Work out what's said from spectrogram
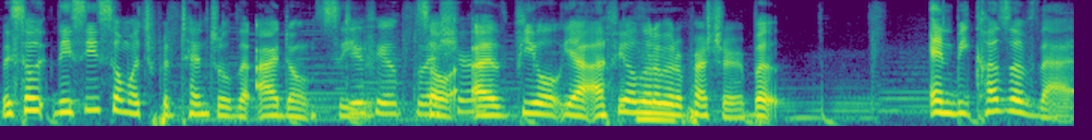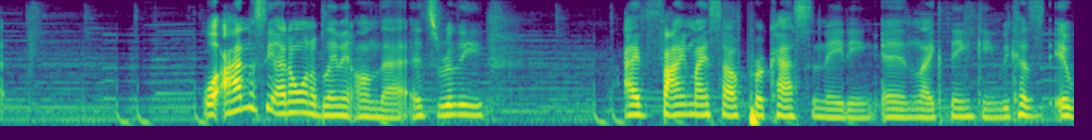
they so they see so much potential that I don't see. Do you feel so pressure? I feel yeah, I feel a little Mm. bit of pressure, but and because of that, well, honestly, I don't want to blame it on that. It's really I find myself procrastinating and like thinking because it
